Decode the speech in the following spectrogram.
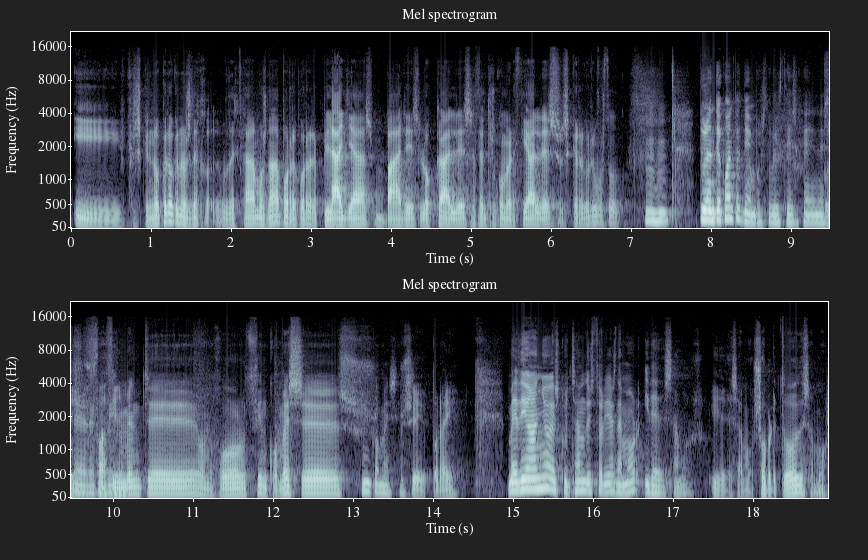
Y pues que no creo que nos dej- dejáramos nada por recorrer playas, bares, locales, centros comerciales, es que recorrimos todo. ¿Durante cuánto tiempo estuvisteis en ese Pues recorrido? fácilmente, a lo mejor cinco meses. Cinco meses. Sí, por ahí. Medio año escuchando historias de amor y de desamor. Y de desamor, sobre todo desamor.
